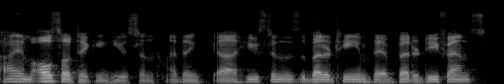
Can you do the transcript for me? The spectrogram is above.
I am also taking Houston. I think uh, Houston is the better team. They have better defense.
